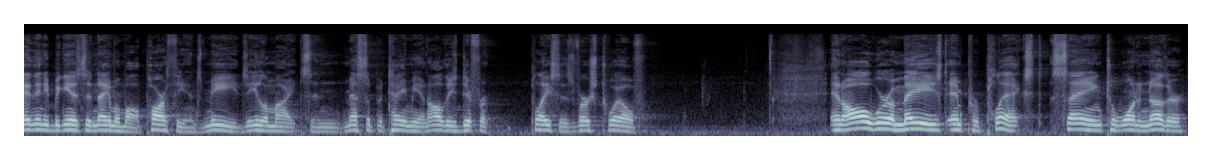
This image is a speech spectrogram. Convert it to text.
And then he begins to name them all Parthians, Medes, Elamites, and Mesopotamia, and all these different places. Verse 12. And all were amazed and perplexed, saying to one another,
